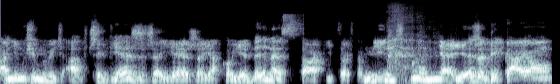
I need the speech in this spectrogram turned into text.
A nie musimy mówić, a czy wiesz, że jeże jako jedyne ssaki coś tam? Nie, nie, jeże biegają,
